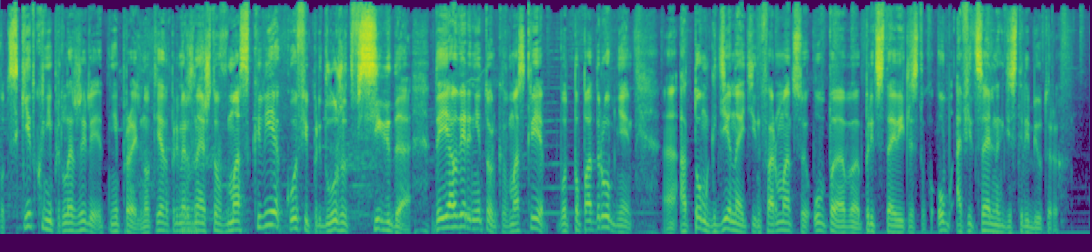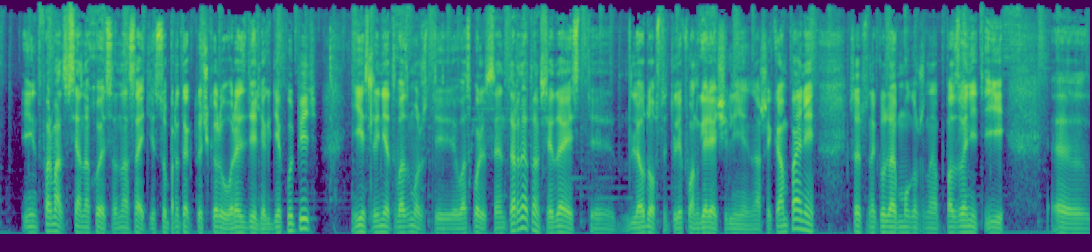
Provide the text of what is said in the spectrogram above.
Вот скидку не предложили, это неправильно. Вот я, например, знаю, что в Москве кофе предложат всегда. Да я уверен, не только в Москве. Вот поподробнее а, о том, где найти информацию об а, представительствах, об официальных дистрибьюторах. И информация вся находится на сайте suprotec.ru в разделе «Где купить». Если нет возможности воспользоваться интернетом, всегда есть э, для удобства телефон горячей линии нашей компании, собственно, куда можно позвонить и э,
